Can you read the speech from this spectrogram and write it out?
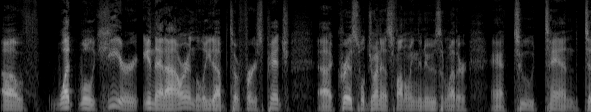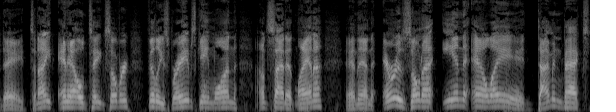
of what we'll hear in that hour in the lead up to first pitch. Uh, Chris will join us following the news and weather at 2:10 today. Tonight, NL takes over. Phillies Braves game one outside Atlanta. And then Arizona in LA, Diamondbacks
